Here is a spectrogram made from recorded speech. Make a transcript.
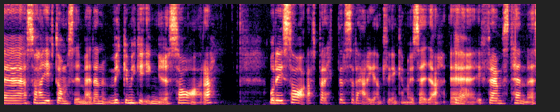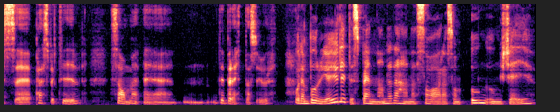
Eh, så han gifte om sig med en mycket, mycket yngre Sara. Och det är Saras berättelse det här egentligen kan man ju säga. Eh, Ja. I främst hennes eh, perspektiv som det berättas ur. Och den börjar ju lite spännande det här när Sara som ung, ung tjej,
